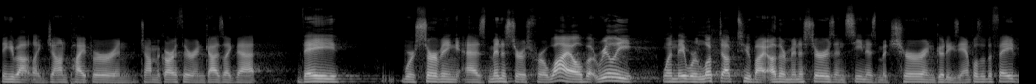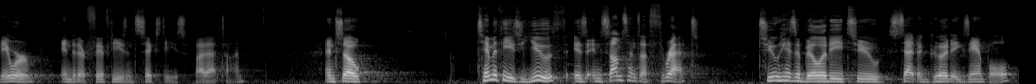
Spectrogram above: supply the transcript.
think about like John Piper and John MacArthur and guys like that. They were serving as ministers for a while, but really when they were looked up to by other ministers and seen as mature and good examples of the faith, they were into their 50s and 60s by that time. And so Timothy's youth is, in some sense, a threat to his ability to set a good example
